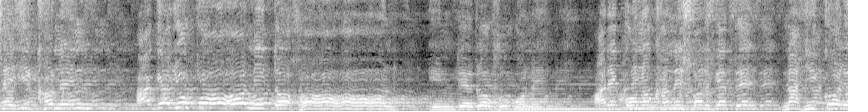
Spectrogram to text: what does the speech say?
সেইখানে আগে উপনীত হন ইন্দ্রের ভুবনে। আরে কোনখানে স্বর্গেতে নাহি কয়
